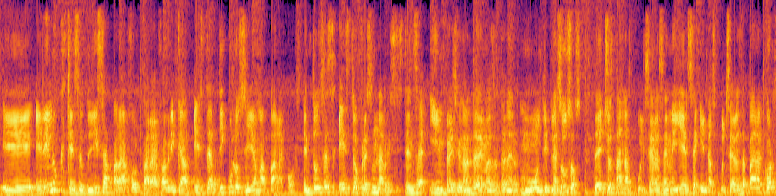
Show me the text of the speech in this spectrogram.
Eh, el hilo que se utiliza para, para fabricar este artículo se llama paracord. Entonces, este ofrece una resistencia impresionante, además de tener múltiples usos. De hecho, están las pulseras MIS y las pulseras de paracord,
